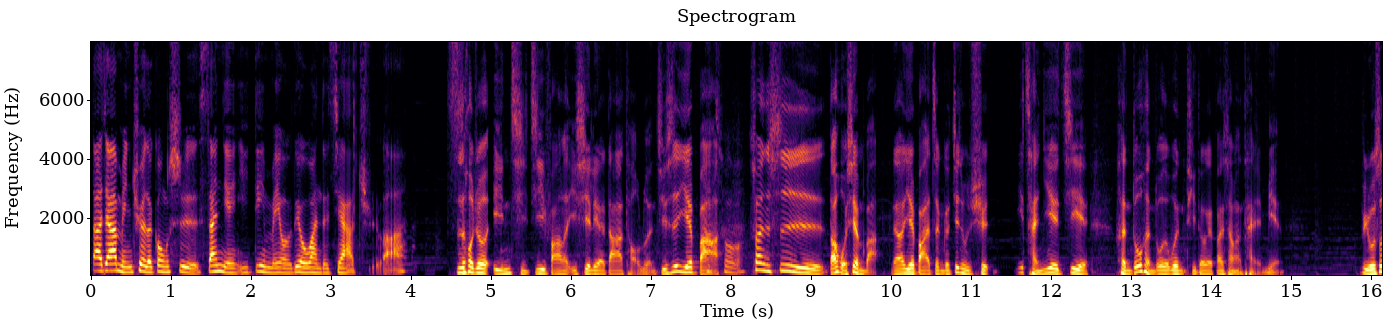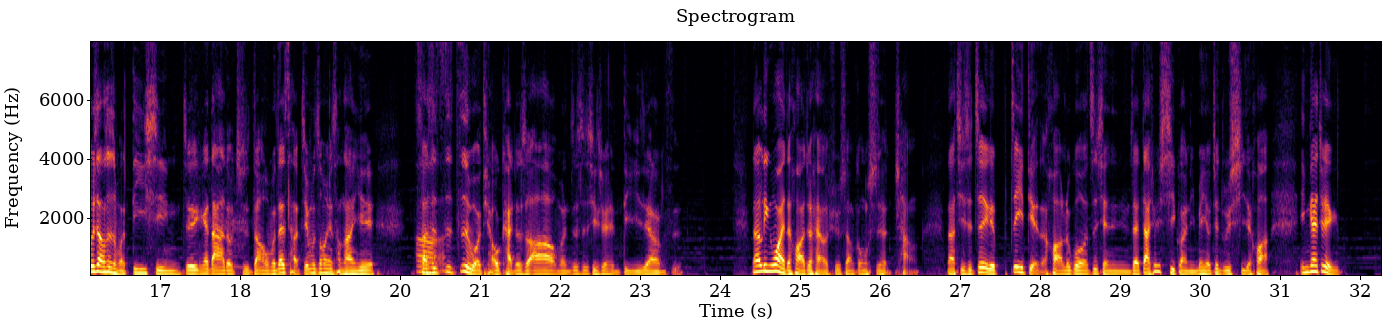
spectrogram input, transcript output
大家明确的共识，三年一定没有六万的价值啦。之后就引起激发了一系列的大家讨论，其实也把算是导火线吧，然后也把整个建筑学一产业界很多很多的问题都给搬上了台面。比如说像是什么低薪，这个应该大家都知道。我们在场节目中也常常也算是自自我调侃，就说啊，我们就是薪水很低这样子。那另外的话，就还有学生工时很长。那其实这个这一点的话，如果之前你们在大学系馆里面有建筑系的话，应该就得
